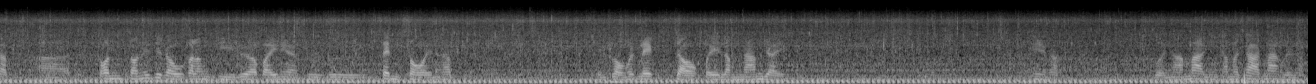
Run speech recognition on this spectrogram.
กับอตอนตอนนี้ที่เรากำลังขี่เรือไปเนี่ยคือคือเส้นซอยนะครับ เป็นคลองเล็กๆจะออกไปลำน้ำใหญ่นี่ครับสวยงามมากยังธรรมชาติมากเลยครับ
